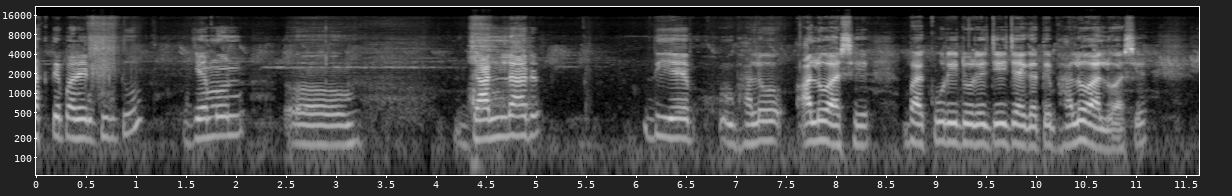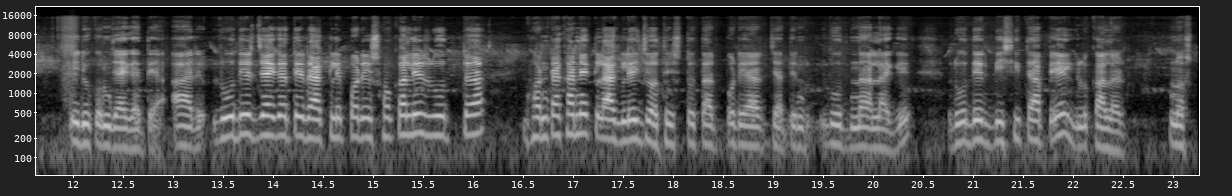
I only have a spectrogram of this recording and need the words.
রাখতে পারেন, কিন্তু যেমন জানলার দিয়ে ভালো আলো আসে বা করিডোরে যেই জায়গাতে ভালো আলো আসে, এরকম জায়গাতে। আর রোদের জায়গাতে রাখলে পরে সকালের রোদটা ঘন্টাখানেক লাগলেই যথেষ্ট, তারপরে আর যাতে রোদ না লাগে। রোদের বেশি তাপে এগুলো কালার নষ্ট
